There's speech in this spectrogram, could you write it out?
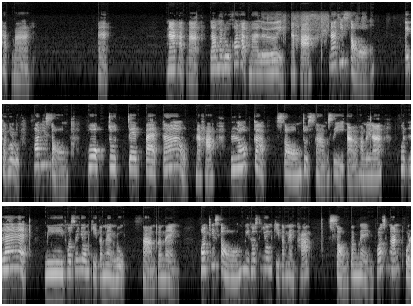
ถัดมา อะหน้าถัดมา เรามาดูข้อถัดมาเลยนะคะ หน้าที่สอง เอ้ยขอโทษลูกข้อที่สองหกจุดเจ็ดแปดเก้านะคะ ลบกับสองจุดสามสี่อะเราทำเลยนะพจน์แรกมีทศนิยมกี่ตำแหน่งลูกสามตำแหน่งพจน์ที่สองมีทศนิยมกี่ตำแหน่งคะสองตำแหน่ง เพราะฉะนั้นผล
